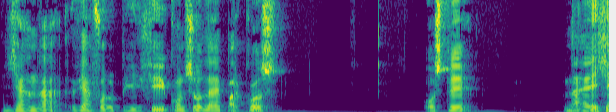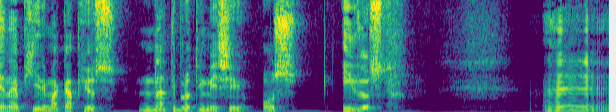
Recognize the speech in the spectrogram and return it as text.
για να διαφοροποιηθεί η κονσόλα επαρκώς ώστε να έχει ένα επιχείρημα κάποιος να την προτιμήσει ως είδος ε,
